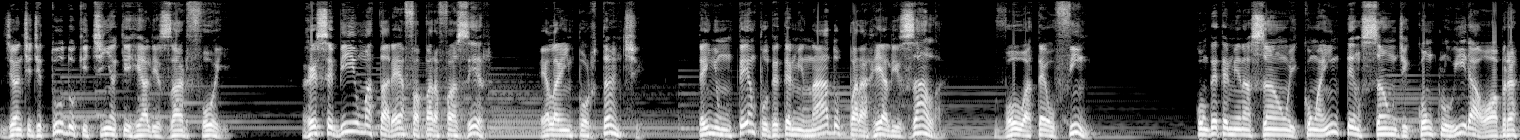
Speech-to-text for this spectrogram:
diante de tudo o que tinha que realizar foi: Recebi uma tarefa para fazer. Ela é importante. Tenho um tempo determinado para realizá-la. Vou até o fim. Com determinação e com a intenção de concluir a obra,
